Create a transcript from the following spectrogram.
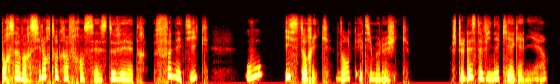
pour savoir si l'orthographe française devait être phonétique ou historique, donc étymologique. Je te laisse deviner qui a gagné. Hein.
